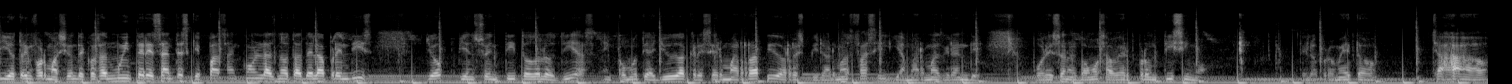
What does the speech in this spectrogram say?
y otra información de cosas muy interesantes que pasan con las notas del aprendiz. Yo pienso en ti todos los días, en cómo te ayudo a crecer más rápido, a respirar más fácil y amar más grande. Por eso nos vamos a ver prontísimo. Te lo prometo. Chao.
